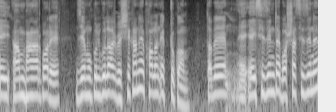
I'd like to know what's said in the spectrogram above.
এই আম ভাঙার পরে যে মুকুলগুলো আসবে, সেখানে ফলন একটু কম। তবে এই সিজনটায় বর্ষার সিজনে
